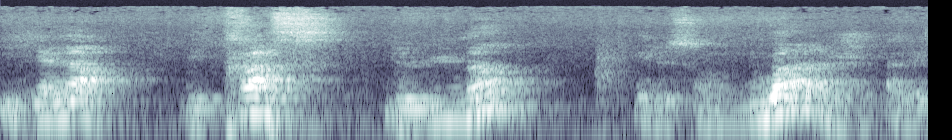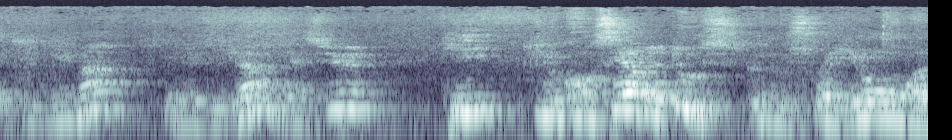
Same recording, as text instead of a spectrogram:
il y a là des traces de l'humain et de son nouage avec l'humain et le divin, bien sûr, qui nous concernent tous, que nous soyons euh,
